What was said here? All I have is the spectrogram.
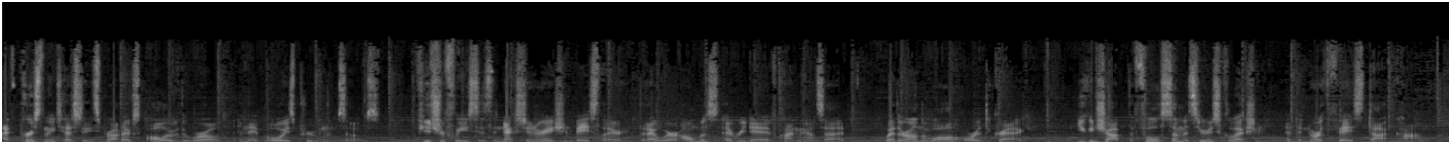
I've personally tested these products all over the world, and they've always proven themselves. Future Fleece is the next generation base layer that I wear almost every day of climbing outside, whether on the wall or at the crag. You can shop the full Summit Series collection at thenorthface.com.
